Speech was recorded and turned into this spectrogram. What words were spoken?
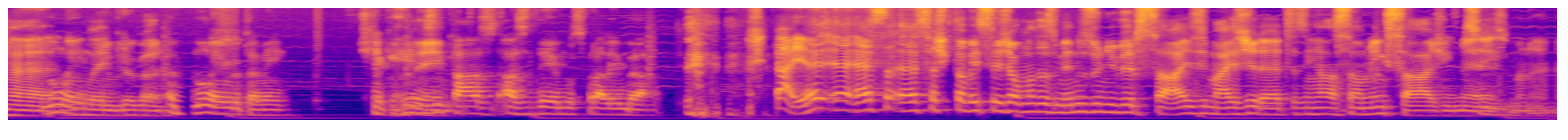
É, não lembro. Não lembro agora. Eu não lembro também. Tinha que revisitar as, as, demos para lembrar. ah, e é, é, essa, essa acho que talvez seja uma das menos universais e mais diretas em relação à mensagem mesmo, Sim. né?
